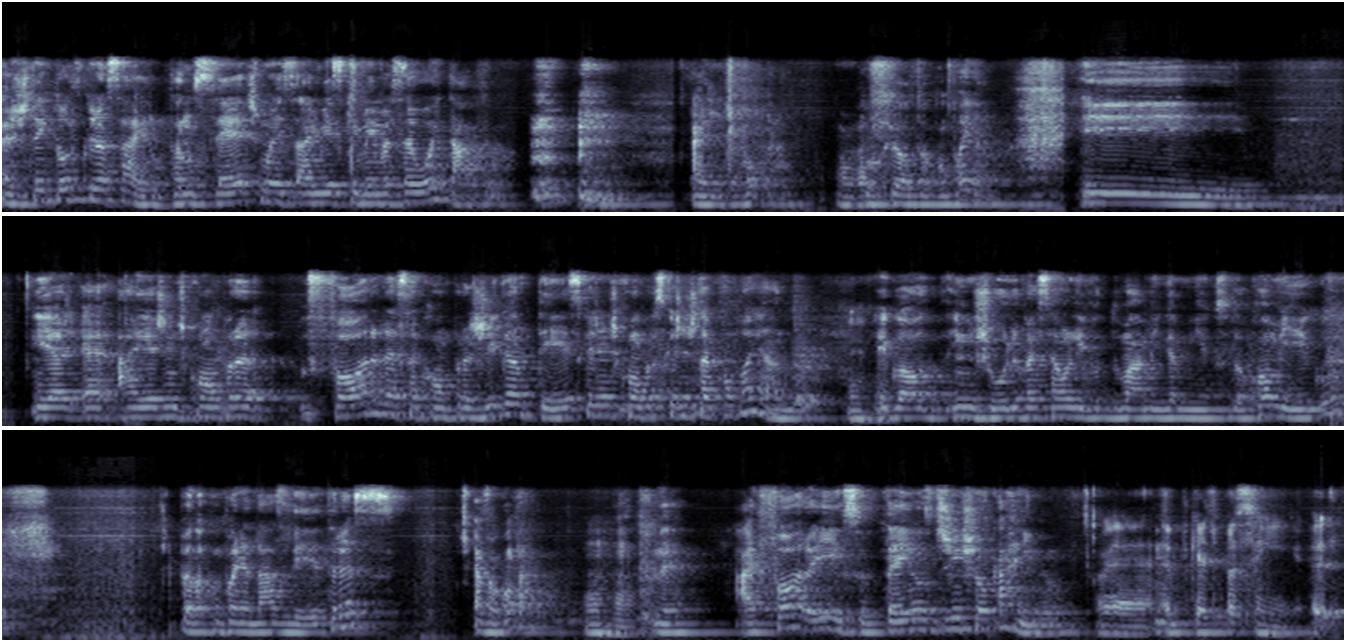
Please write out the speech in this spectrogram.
A gente tem todos que já saíram, tá no sétimo, e aí mês que vem vai sair o oitavo. Aí a gente vai comprar, Não porque eu tô acompanhando. E. E a- é- aí a gente compra, fora dessa compra gigantesca, a gente compra as que a gente tá acompanhando. Igual em julho vai ser um livro de uma amiga minha que estudou comigo, pela Companhia das Letras. Eu vou comprar, Uhum. né? Aí fora isso, tem os de encher o carrinho. É, é porque, tipo assim, é,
